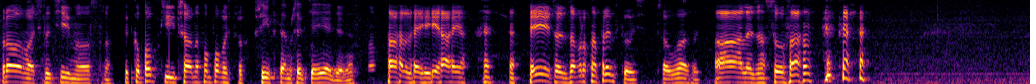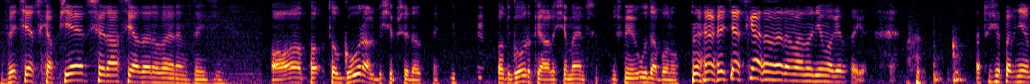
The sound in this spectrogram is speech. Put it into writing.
Prowadź, lecimy ostro. Tylko pompki trzeba napompować trochę. Shiftem szybciej jedzie, nie? Ale jaja. Ty, to jest zawrotna prędkość. Trzeba uważać. Ale zasuwam. Wycieczka. Pierwszy raz jadę rowerem w Daisy. O, po, to góral by się przydał tutaj. Pod górkę, ale się męczy. Już mnie uda bolą. Wycieczka rowerowa, no nie mogę tego. A tu się pewnie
